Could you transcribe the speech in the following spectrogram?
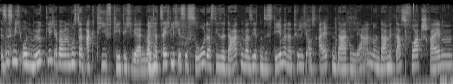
Es ist nicht unmöglich, aber man muss dann aktiv tätig werden, weil mhm. tatsächlich ist es so, dass diese datenbasierten Systeme natürlich aus alten Daten lernen und damit das fortschreiben,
